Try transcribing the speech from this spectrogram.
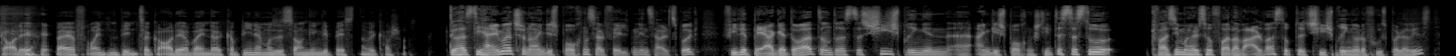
gerade bei Freunden bin, zur Garde, aber in der Kabine muss ich sagen, gegen die Besten habe ich keine Chance. Du hast die Heimat schon angesprochen, Saalfelden in Salzburg. Viele Berge dort und du hast das Skispringen äh, angesprochen. Stimmt das, dass du quasi mal so vor der Wahl warst, ob du jetzt Skispringer oder Fußballer wirst?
